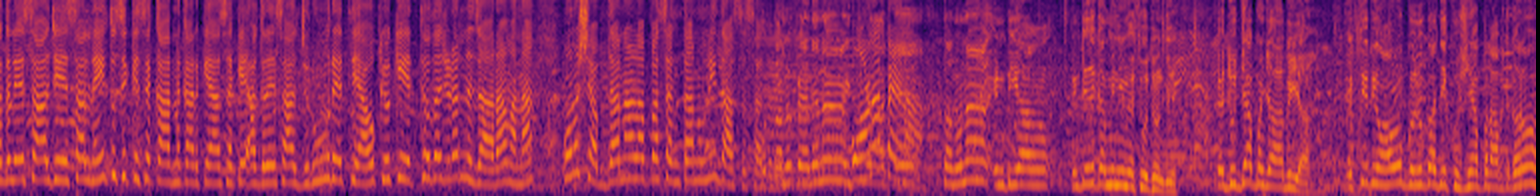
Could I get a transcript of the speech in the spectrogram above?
ਅਗਲੇ ਸਾਲ ਜੇ ਇਸ ਸਾਲ ਨਹੀਂ ਤੁਸੀਂ ਕਿਸੇ ਕਾਰਨ ਕਰਕੇ ਆ ਸਕੇ ਅਗਲੇ ਸਾਲ ਜ਼ਰੂਰ ਇੱਥੇ ਆਓ ਕਿਉਂਕਿ ਇੱਥੋਂ ਦਾ ਜਿਹੜਾ ਨਜ਼ਾਰਾ ਵਾ ਨਾ ਉਹਨੂੰ ਸ਼ਬਦਾਂ ਨਾਲ ਆਪਾਂ ਸੰਗਤਾਂ ਨੂੰ ਨਹੀਂ ਦੱਸ ਸਕਦੇ। ਤੁਹਾਨੂੰ ਪੈਣੇ ਨਾ ਇੱਥੇ ਆਉਣਾ ਆ ਕੇ ਪੈਣਾ। ਤੁਹਾਨੂੰ ਨਾ ਇੰਡੀਆ ਇੰਡੀਆ ਦੀ ਕਮੀ ਨਹੀਂ ਮਹਿਸੂਸ ਹੁੰਦੀ। ਇਹ ਦੂਜਾ ਪੰਜਾਬ ਹੀ ਆ। ਇੱਥੇ ਤੁਸੀਂ ਆਓ ਗੁਰੂ ਘਰ ਦੀ ਖੁਸ਼ੀਆਂ ਪ੍ਰਾਪਤ ਕਰੋ।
